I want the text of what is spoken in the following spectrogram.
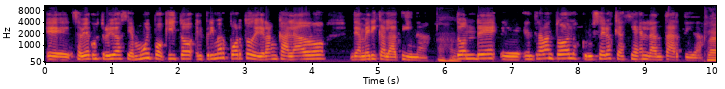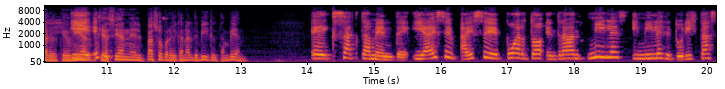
eh, se había construido hacía muy poquito el primer puerto de gran calado de América Latina, donde eh, entraban todos los cruceros que hacían la Antártida. Claro, que, unían, que hacían el paso por el canal de Beagle también. Exactamente. Y a ese, a ese puerto entraban miles y miles de turistas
